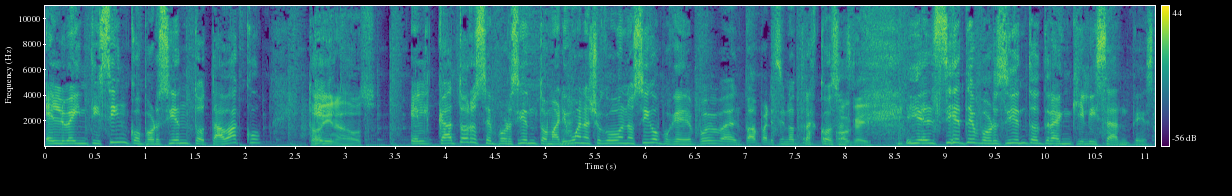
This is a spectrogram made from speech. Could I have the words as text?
el 25% tabaco, bien las dos. El 14% marihuana, yo que vos no sigo porque después aparecen otras cosas. Y el 7% tranquilizantes.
